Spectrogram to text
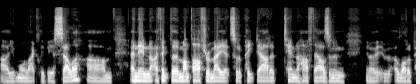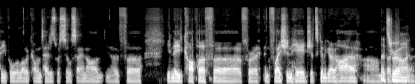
uh, you'd more likely be a seller. Um, and then I think the month after May, it sort of peaked out at ten and a half thousand, and you know, a lot of people, a lot of commentators were still saying, "Oh, you know, for you need copper for for an inflation hedge, it's going to go higher." Um, That's but, right. You know,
